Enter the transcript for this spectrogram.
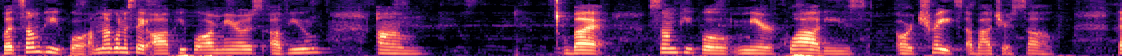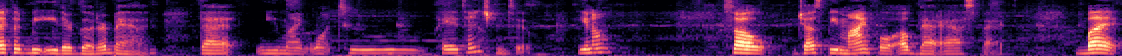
but some people I'm not going to say all people are mirrors of you, um, but some people mirror qualities or traits about yourself that could be either good or bad that you might want to pay attention to, you know? So just be mindful of that aspect. But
